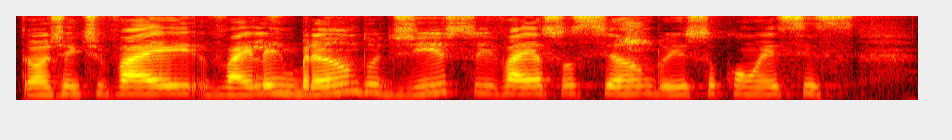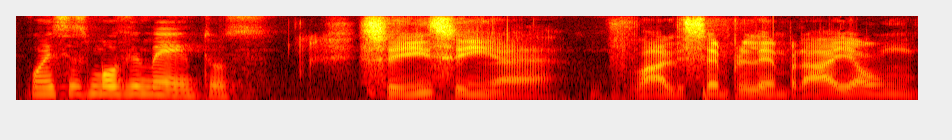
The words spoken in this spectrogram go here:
Então a gente vai, vai lembrando disso e vai associando isso com esses, com esses movimentos. Sim, sim, é. Vale sempre lembrar e é um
